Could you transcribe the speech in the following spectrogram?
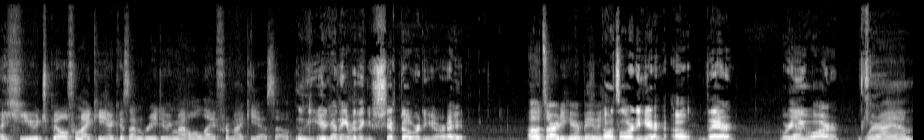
a huge bill from IKEA because I'm redoing my whole life from IKEA. So You're getting everything shipped over to you, right? oh, it's already here, baby, Oh, it's already here. Oh, there, where Yeah. you are. where I am.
